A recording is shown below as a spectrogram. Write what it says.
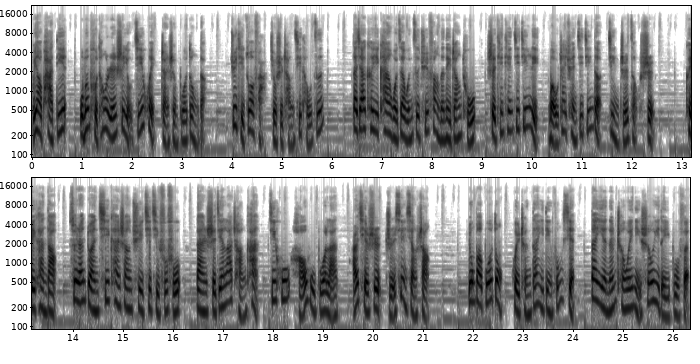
不要怕跌，我们普通人是有机会战胜波动的。具体做法就是长期投资。大家可以看我在文字区放的那张图，是天天基金里某债券基金的净值走势，可以看到。虽然短期看上去起起伏伏，但时间拉长看几乎毫无波澜，而且是直线向上。拥抱波动会承担一定风险，但也能成为你收益的一部分，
